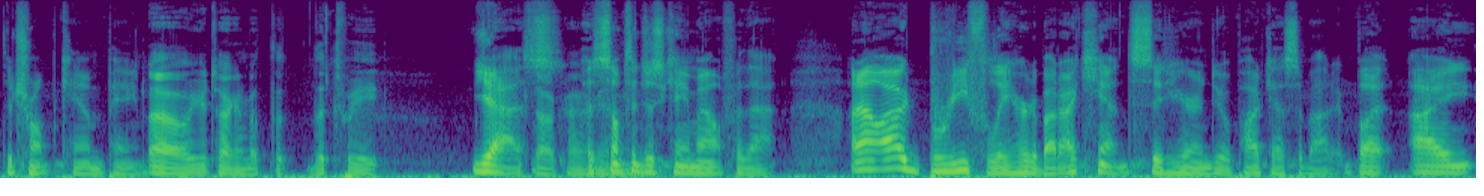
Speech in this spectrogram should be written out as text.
the Trump campaign. Oh, you're talking about the the tweet. Yes, Okay, uh, yeah. something just came out for that. Now I briefly heard about it. I can't sit here and do a podcast about it, but I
